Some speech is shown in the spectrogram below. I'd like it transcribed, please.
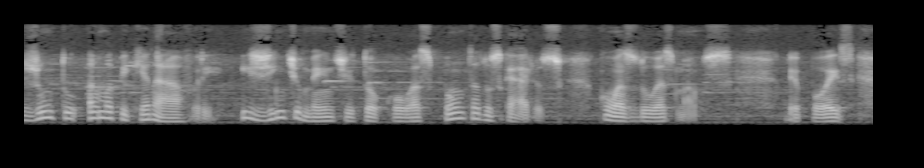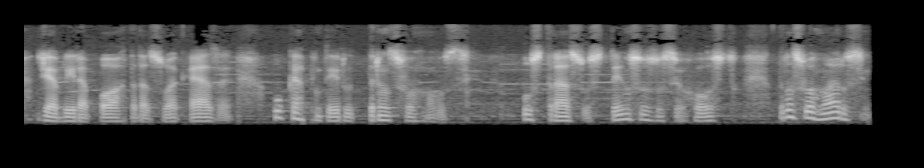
junto a uma pequena árvore e gentilmente tocou as pontas dos galhos com as duas mãos. Depois de abrir a porta da sua casa, o carpinteiro transformou-se os traços tensos do seu rosto transformaram-se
